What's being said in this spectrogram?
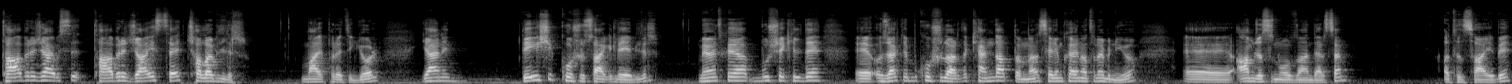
tabiri caizse, tabiri caizse çalabilir. My Pretty Girl. Yani değişik koşu sergileyebilir. Mehmet Kaya bu şekilde e, özellikle bu koşularda kendi atlarına Selim Kaya'nın atına biniyor. E, amcasının olduğunu dersem atın sahibi.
